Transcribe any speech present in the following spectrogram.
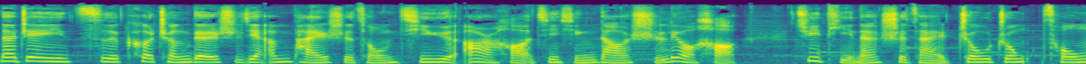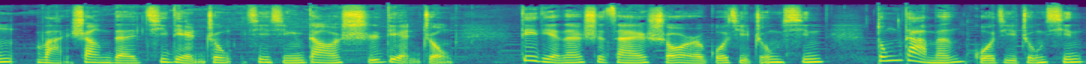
那这一次课程的时间安排是从七月二号进行到十六号，具体呢是在周中，从晚上的七点钟进行到十点钟，地点呢是在首尔国际中心东大门国际中心。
